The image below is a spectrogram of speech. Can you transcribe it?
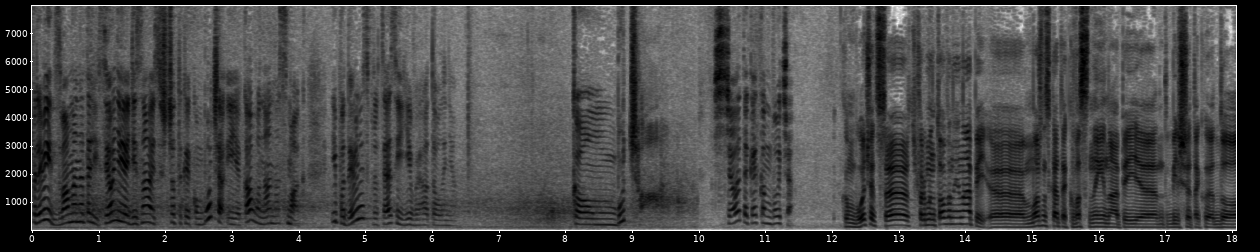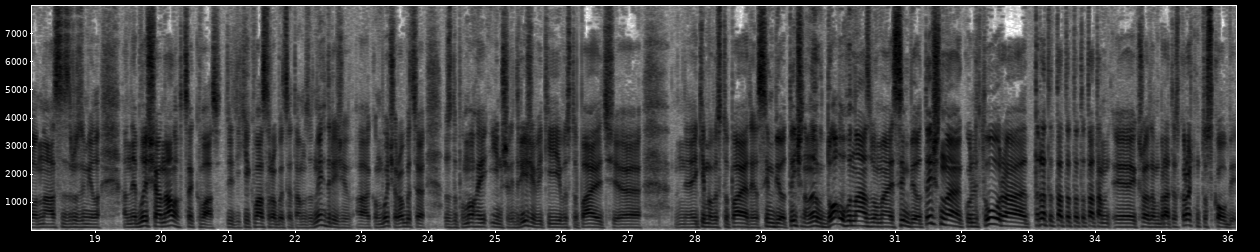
Привіт, з вами Наталі. Сьогодні я дізнаюся, що таке комбуча і яка вона на смак. І подивлюсь процес її виготовлення. Комбуча. Що таке комбуча? Комбуча це ферментований напій. Е, можна сказати, квасний напій, е, більше так до нас зрозуміло. А найближчий аналог це квас. Тільки квас робиться там з одних дріжджів, а комбуча робиться з допомогою інших дріжджів, які виступають, е, якими виступаєте, симбіотично. Вони довгу назву має симбіотична культура. та-та-та-та-та-та, Там, е, якщо там брати скорочено, то скобі.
